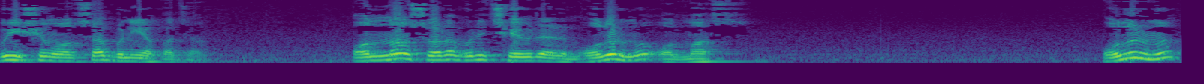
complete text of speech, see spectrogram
Bu işim olsa bunu yapacağım. Ondan sonra bunu çeviririm. Olur mu? Olmaz. Olur mu?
